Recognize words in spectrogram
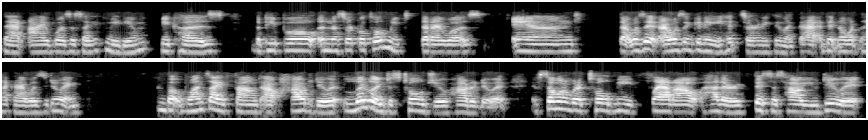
that I was a psychic medium because the people in the circle told me that I was. And that was it. I wasn't getting hits or anything like that. I didn't know what the heck I was doing. But once I found out how to do it, literally just told you how to do it. If someone would have told me flat out, Heather, this is how you do it,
